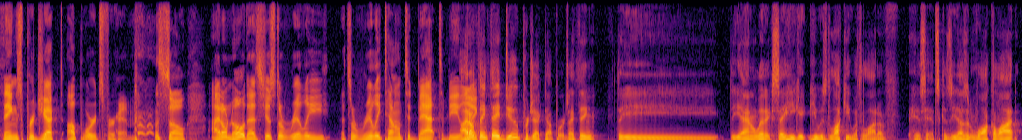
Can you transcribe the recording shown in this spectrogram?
things project upwards for him. so I don't know. That's just a really that's a really talented bat to be. Like, I don't think they do project upwards. I think the the analytics say he get, he was lucky with a lot of his hits because he doesn't walk a lot.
